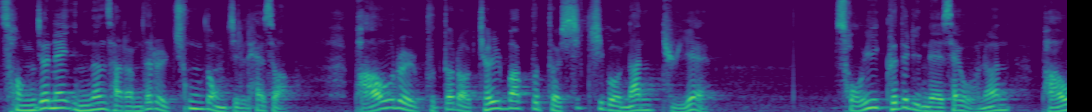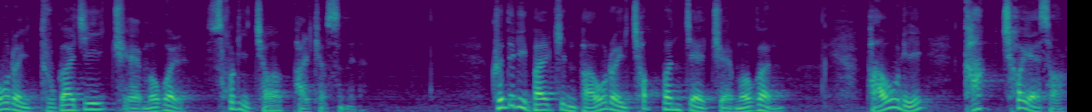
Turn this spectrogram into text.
성전에 있는 사람들을 충동질해서 바울을 붙들어 결박부터 시키고 난 뒤에 소위 그들이 내세우는 바울의 두 가지 죄목을 소리쳐 밝혔습니다. 그들이 밝힌 바울의 첫 번째 죄목은 바울이 각 처에서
